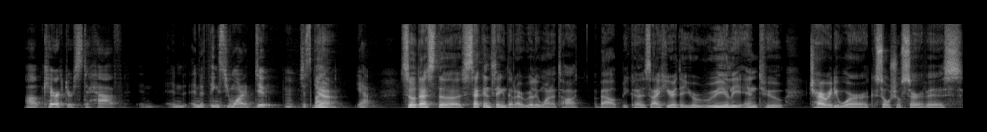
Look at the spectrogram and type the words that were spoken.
uh, characters to have in, in, in the things you want to do. Just by, Yeah. yeah. So that's the second thing that I really want to talk about because I hear that you're really into charity work, social service,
